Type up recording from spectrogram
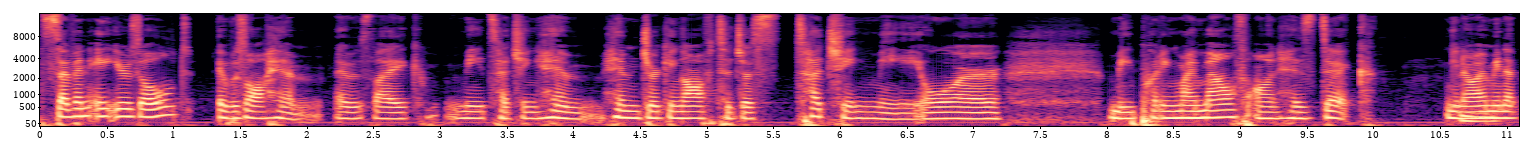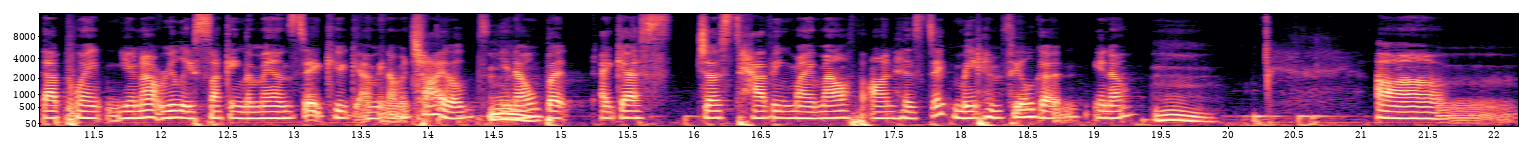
seven eight years old it was all him. It was like me touching him him jerking off to just touching me or me putting my mouth on his dick you know, I mean, at that point, you're not really sucking the man's dick. You, I mean, I'm a child, you know, but I guess just having my mouth on his dick made him feel good, you know? Um,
